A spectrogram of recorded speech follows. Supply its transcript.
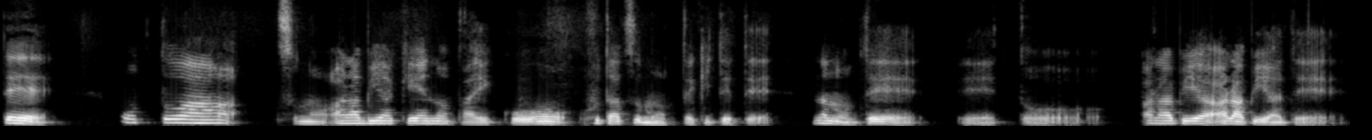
で、夫はそのアラビア系の太鼓を2つ持ってきてて、なので、えっ、と、アラビア、アラビアで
